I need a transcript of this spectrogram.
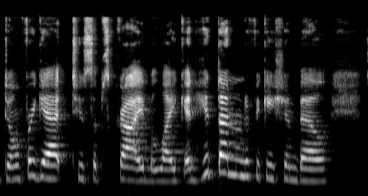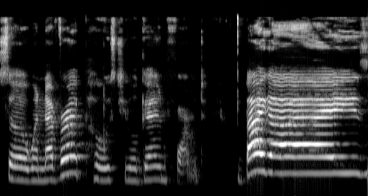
don't forget to subscribe, like, and hit that notification bell so whenever I post, you'll get informed. Bye, guys!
